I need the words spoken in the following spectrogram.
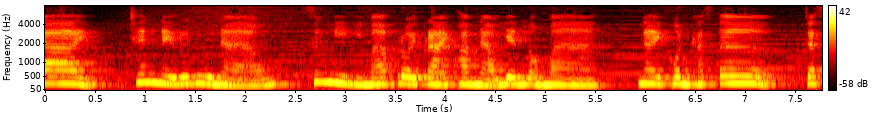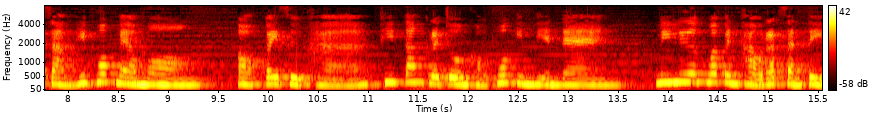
ได้ เช่นในฤดูหนาว ซึ่งมีหิมะโปรยปลายความหนาวเย็นลงมา นายพลคัสเตอร์ จะสั่งให้พวกแมวมอง ออกไปสืบหาที่ตั้งกระโจมของพวกอินเดียนแดง ไม่เลือกว่าเป็นเผ่ารักสันติ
